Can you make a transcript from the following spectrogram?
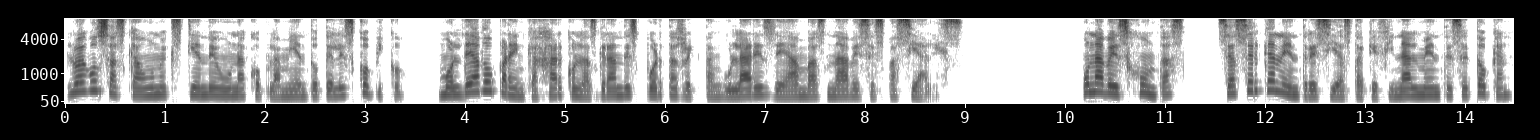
luego Sasca 1 extiende un acoplamiento telescópico, moldeado para encajar con las grandes puertas rectangulares de ambas naves espaciales. Una vez juntas, se acercan entre sí hasta que finalmente se tocan,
